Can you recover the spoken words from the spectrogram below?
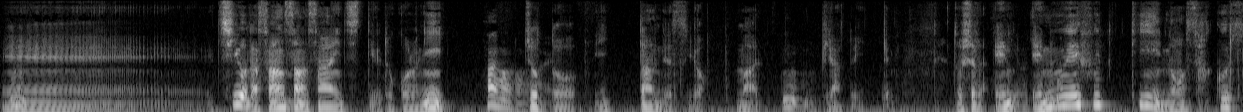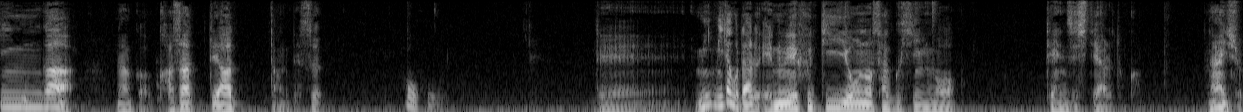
えー、千代田3331っていうところにちょっと行ったんですよ。まあ、うんうんピラッと行って。そしたら、N、NFT の作品がなんか飾ってあったんです。ほうほうで、み、見たことある？NFT 用の作品を展示してあるとか。ないでしょ。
